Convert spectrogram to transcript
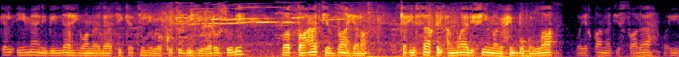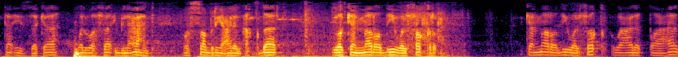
كالإيمان بالله وملائكته وكتبه ورسله والطاعات الظاهرة كإنفاق الأموال فيما يحبه الله وإقامة الصلاة وإيتاء الزكاة والوفاء بالعهد والصبر على الأقدار وكالمرض والفقر كالمرض والفقر وعلى الطاعات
